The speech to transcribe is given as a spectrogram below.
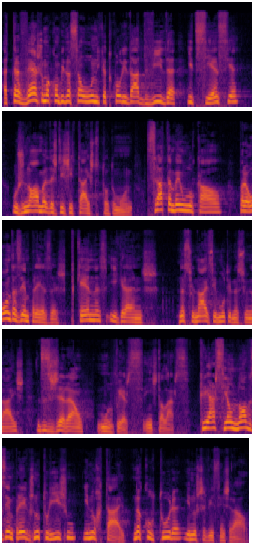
através de uma combinação única de qualidade de vida e de ciência, os nómadas digitais de todo o mundo. Será também um local para onde as empresas, pequenas e grandes, nacionais e multinacionais, desejarão mover-se e instalar-se. Criar-se-ão novos empregos no turismo e no retalho, na cultura e nos serviços em geral.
